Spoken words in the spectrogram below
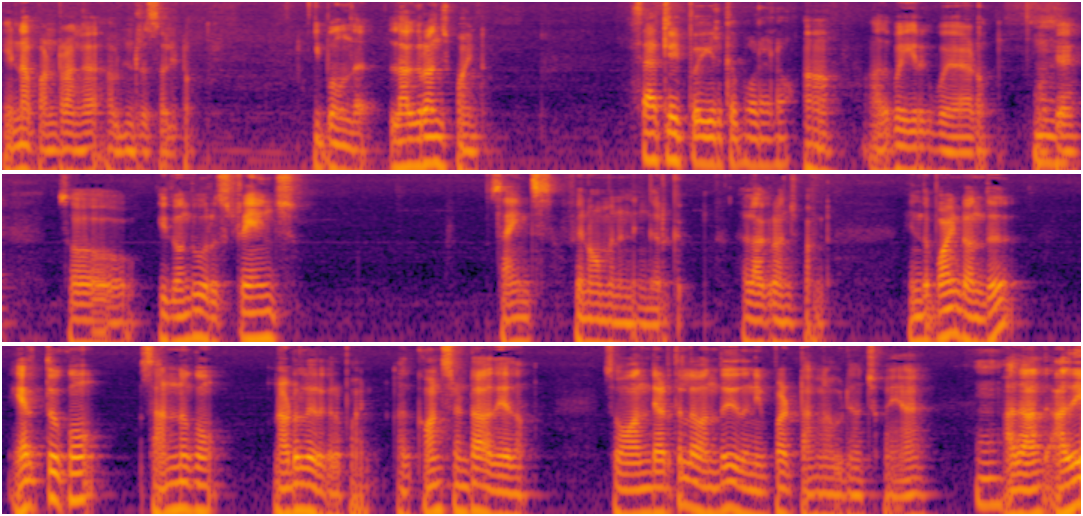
என்ன பண்ணுறாங்க அப்படின்றது சொல்லிட்டோம். இப்போ இந்த லக்ராஞ்ச் பாயிண்ட் சேட்டலைட் போய் இருக்க போகிற இடம். ஆ அது போய் இருக்க போய் இடம் ஓகே ஸோ இது வந்து ஒரு ஸ்ட்ரேஞ்ச் சயின்ஸ் ஃபினாமினன் இங்கே இருக்குது லாக்ராஞ்ச் பாயிண்ட் இந்த பாயிண்ட் வந்து எர்த்துக்கும் சன்னுக்கும் நடுவில் இருக்கிற பாயிண்ட் அது கான்ஸ்டண்ட்டாக அதே தான் ஸோ அந்த இடத்துல வந்து இது நிப்பாட்டாங்க அப்படின்னு வச்சுக்கோயேன். ம். அது அது அதே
